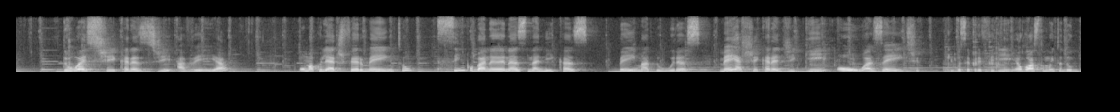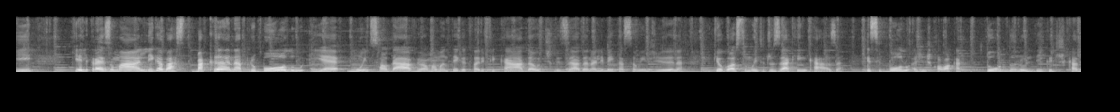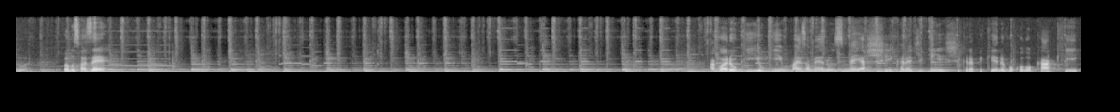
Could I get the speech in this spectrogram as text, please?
duas xícaras de aveia, uma colher de fermento, cinco bananas nanicas bem maduras, meia xícara de ghee ou azeite, que você preferir. Eu gosto muito do ghee que ele traz uma liga bacana para o bolo e é muito saudável, é uma manteiga clarificada utilizada na alimentação indiana e que eu gosto muito de usar aqui em casa. Esse bolo a gente coloca tudo no liquidificador. Vamos fazer? Agora o ghee. O ghee, mais ou menos meia xícara de ghee, xícara pequena, eu vou colocar aqui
